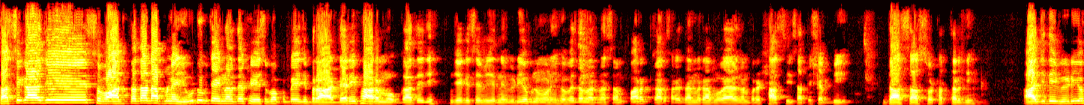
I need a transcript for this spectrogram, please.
ਸਤਿ ਸ਼੍ਰੀ ਅਕਾਲ ਜੀ, ਸਵਾਗਤ ਹੈ ਤੁਹਾਡਾ ਆਪਣੇ YouTube ਚੈਨਲ ਤੇ Facebook page Brar dairy farm Moga ਤੇ ਜੀ। ਜੇ ਕਿਸੇ ਵੀਰ ਨੇ ਵੀਡੀਓ ਬਣਾਉਣੀ ਹੋਵੇ ਤਾਂ ਮੇਰੇ ਨਾਲ ਸੰਪਰਕ ਕਰ ਸਕਦਾ। ਮੇਰਾ ਮੋਬਾਈਲ ਨੰਬਰ 8876 10778 ਜੀ। ਅੱਜ ਦੀ ਵੀਡੀਓ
